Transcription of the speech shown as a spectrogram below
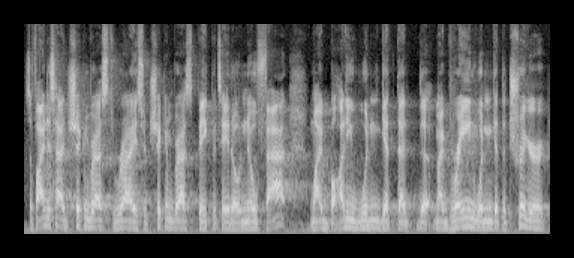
So if I just had chicken breast rice or chicken breast baked potato, no fat, my body wouldn't get that, the, my brain wouldn't get the trigger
